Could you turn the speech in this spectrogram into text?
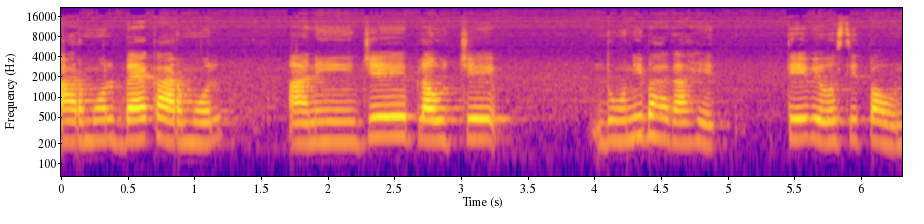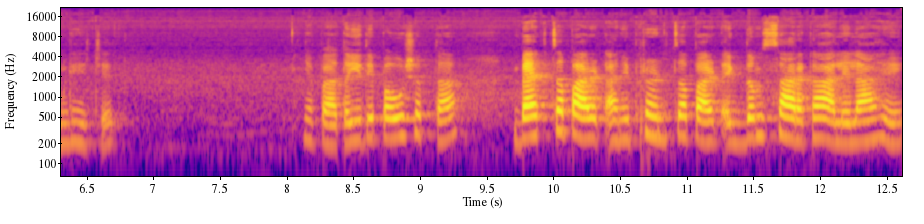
आर्मोल बॅक आर्मोल आणि जे ब्लाऊजचे दोन्ही भाग आहेत ते व्यवस्थित पाहून घ्यायचे हे पहा आता इथे पाहू शकता बॅकचा पार्ट आणि फ्रंटचा पार्ट एकदम सारखा आलेला आहे.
